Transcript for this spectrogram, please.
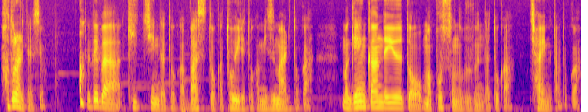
はどられてるんですよ。あ。例えばキッチンだとかバスとかトイレとか水回りとか、まあ、玄関でいうと、まあ、ポストの部分だとかチャイムだとか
